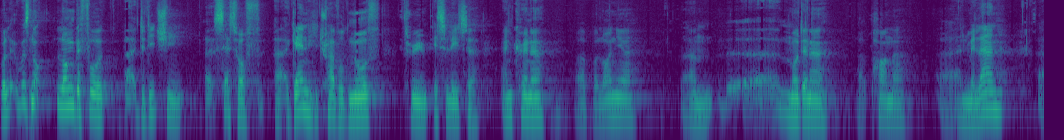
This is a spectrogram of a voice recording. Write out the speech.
Well, it was not long before uh, Dadichi set off uh, again. He traveled north through Italy to Ancona, uh, Bologna, um, uh, Modena, uh, Parma, uh, and Milan. Uh,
